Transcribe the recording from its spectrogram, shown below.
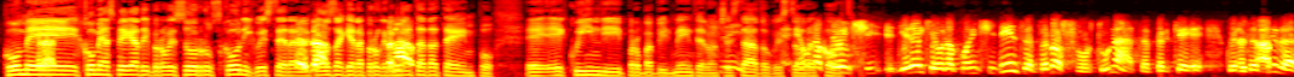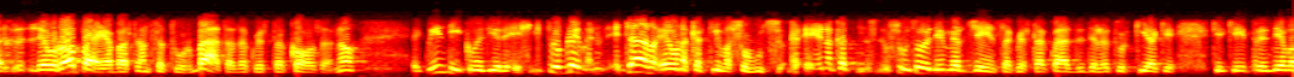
Come, come, ha spiegato il professor Rusconi, questa era esatto. la cosa che era programmata Bravo. da tempo e, e, quindi probabilmente non sì, c'è stato questo rapporto. Coincid- direi che è una coincidenza però sfortunata perché questa esatto. sera l'Europa è abbastanza turbata da questa cosa, no? E quindi, come dire, il problema già era una cattiva soluzione, è una soluzione di emergenza questa qua della Turchia che, che, che prendeva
